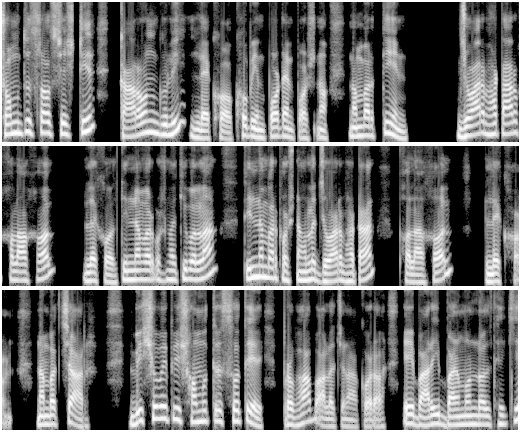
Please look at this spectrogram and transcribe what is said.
সমুদ্র স্রোত সৃষ্টির কারণগুলি লেখো, খুব ইম্পর্টেন্ট প্রশ্ন। নাম্বার তিন, জোয়ার ভাটার ফলাফল লেখো। তিন নম্বর প্রশ্ন কি বললাম? তিন নম্বর প্রশ্ন হলো জোয়ার ভাটার ফলাফল লেখন নাম্বার চার, বিশ্বব্যাপী সমুদ্র স্রোতের প্রভাব আলোচনা করা। এই বাড়ি বায়ুমণ্ডল থেকে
